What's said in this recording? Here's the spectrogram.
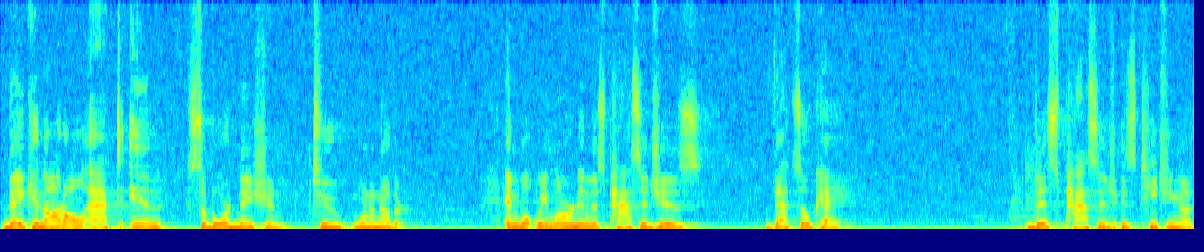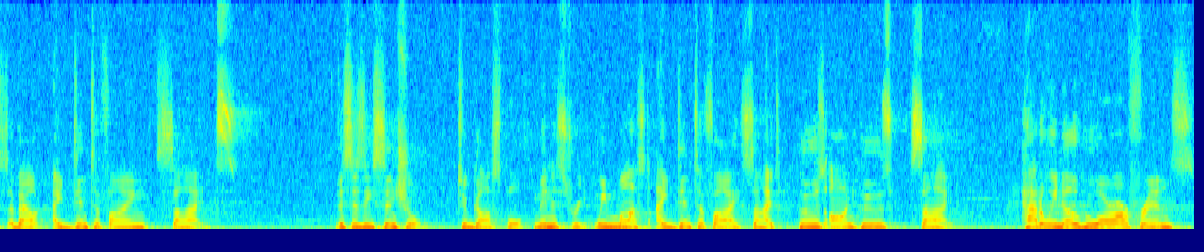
They cannot all act in subordination to one another. And what we learn in this passage is that's okay. This passage is teaching us about identifying sides. This is essential to gospel ministry. We must identify sides. Who's on whose side? How do we know who are our friends?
